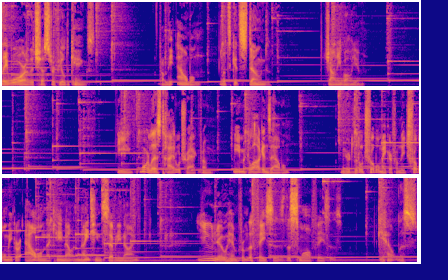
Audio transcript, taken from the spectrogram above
They wore the Chesterfield Kings. From the album Let's Get Stoned, Johnny Volume. The more or less title track from Ian McLagan's album, Weird Little Troublemaker from the Troublemaker album that came out in 1979. You know him from the faces, the small faces, countless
